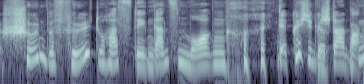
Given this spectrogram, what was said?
schön befüllt. Du hast den ganzen Morgen in der Küche gestanden.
